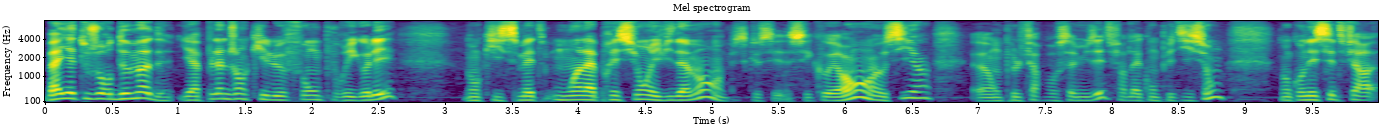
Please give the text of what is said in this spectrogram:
bah, il y a toujours deux modes. Il y a plein de gens qui le font pour rigoler. Donc ils se mettent moins la pression évidemment, puisque c'est c'est cohérent aussi. hein. Euh, on peut le faire pour s'amuser, de faire de la compétition. Donc on essaie de faire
